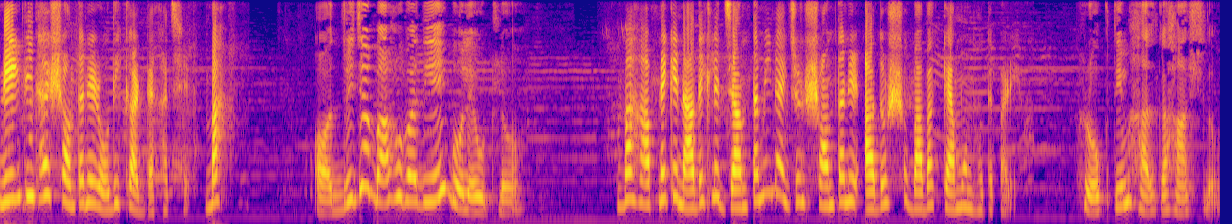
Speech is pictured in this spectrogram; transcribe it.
নির্দ্বিধায় সন্তানের অধিকার দেখাচ্ছে। বাহ! অদ্রিজা বাহবা দিয়েই বলে উঠল বাহ আপনাকে না দেখলে জানতামই না একজন সন্তানের আদর্শ বাবা কেমন হতে পারে। রক্তিম হালকা হাসলো।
